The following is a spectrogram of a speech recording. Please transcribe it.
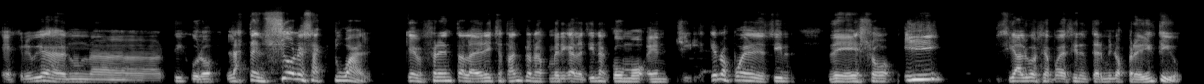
Escribías en un artículo las tensiones actuales que enfrenta la derecha tanto en América Latina como en Chile. ¿Qué nos puede decir de eso? Y si algo se puede decir en términos predictivos.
